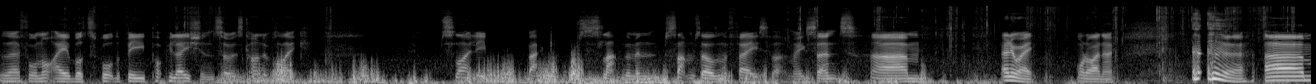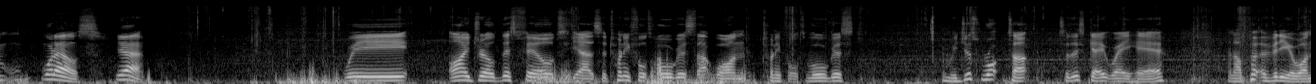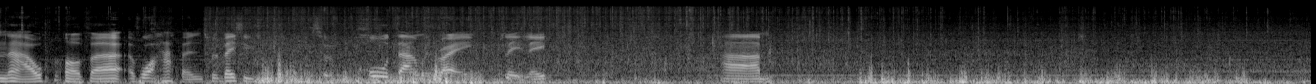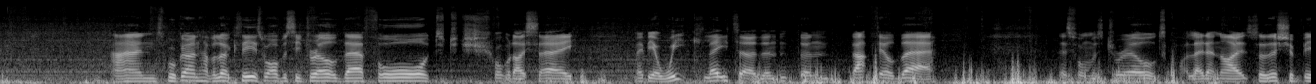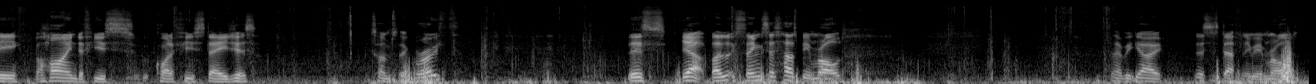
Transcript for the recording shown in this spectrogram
They're therefore not able to support the bee population. So it's kind of like slightly back slap them and slap themselves in the face, if that makes sense. Um, anyway, what do I know? um, what else? Yeah. We I drilled this field, yeah, so 24th of August, that one, 24th of August. And we just rocked up to this gateway here, and I'll put a video on now of, uh, of what happened. But basically sort of poured down with rain completely. Um, and we'll go and have a look. These were obviously drilled there for, what would I say, maybe a week later than, than that field there. This one was drilled quite late at night, so this should be behind a few, quite a few stages in terms of the growth. This, yeah, by looks things, this has been rolled. There we go. This has definitely been rolled.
